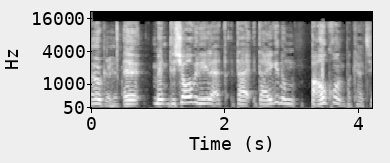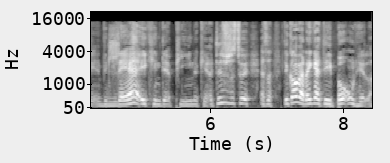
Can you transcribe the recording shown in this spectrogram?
Okay. øh, men det sjove ved det hele er, at der, der er ikke nogen baggrund på karakteren. Vi lærer ikke hende der pigen at kende. Og det synes jeg, altså, det kan godt være, at der ikke er det i bogen heller.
